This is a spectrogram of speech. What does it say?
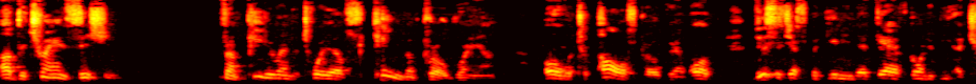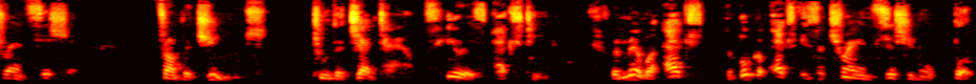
of the transition from Peter and the Twelve's kingdom program over to Paul's program, or this is just beginning that there's going to be a transition from the Jews to the Gentiles. Here is Acts 10. Remember, Acts, the book of Acts is a transitional book.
